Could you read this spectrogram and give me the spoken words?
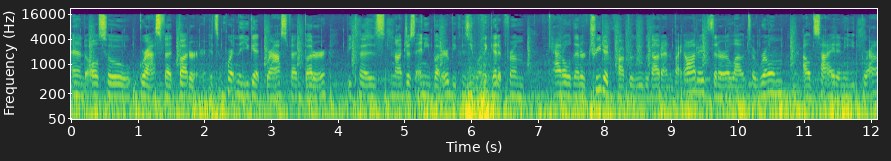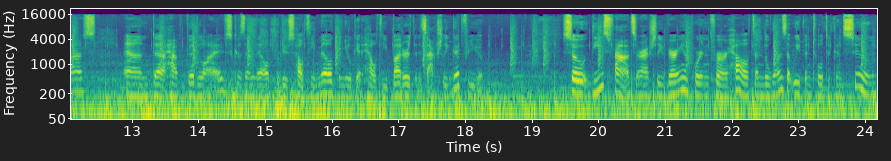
and also grass fed butter. It's important that you get grass fed butter because not just any butter, because you want to get it from cattle that are treated properly without antibiotics, that are allowed to roam outside and eat grass and uh, have good lives because then they'll produce healthy milk and you'll get healthy butter that is actually good for you. So, these fats are actually very important for our health, and the ones that we've been told to consume,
